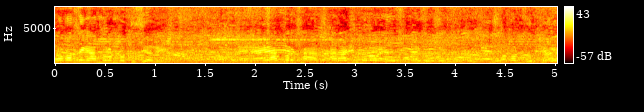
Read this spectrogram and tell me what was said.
সকাল থেকে আন্দোলন করতেছি আমি। তারপরে সারা সকাল ভোর থেকে।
